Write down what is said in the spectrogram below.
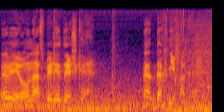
Ви, у нас передышка. Отдохни пока.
